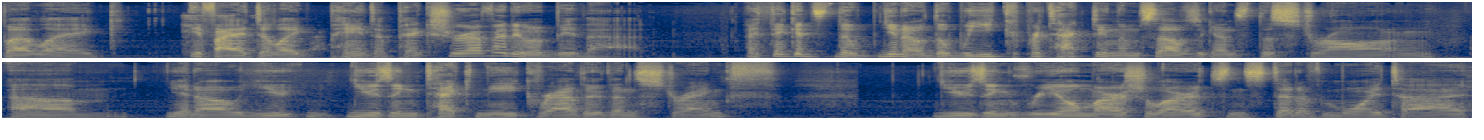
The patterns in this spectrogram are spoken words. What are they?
but like if I had to like paint a picture of it, it would be that. I think it's the you know the weak protecting themselves against the strong. Um, you know, you, using technique rather than strength, using real martial arts instead of Muay Thai,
